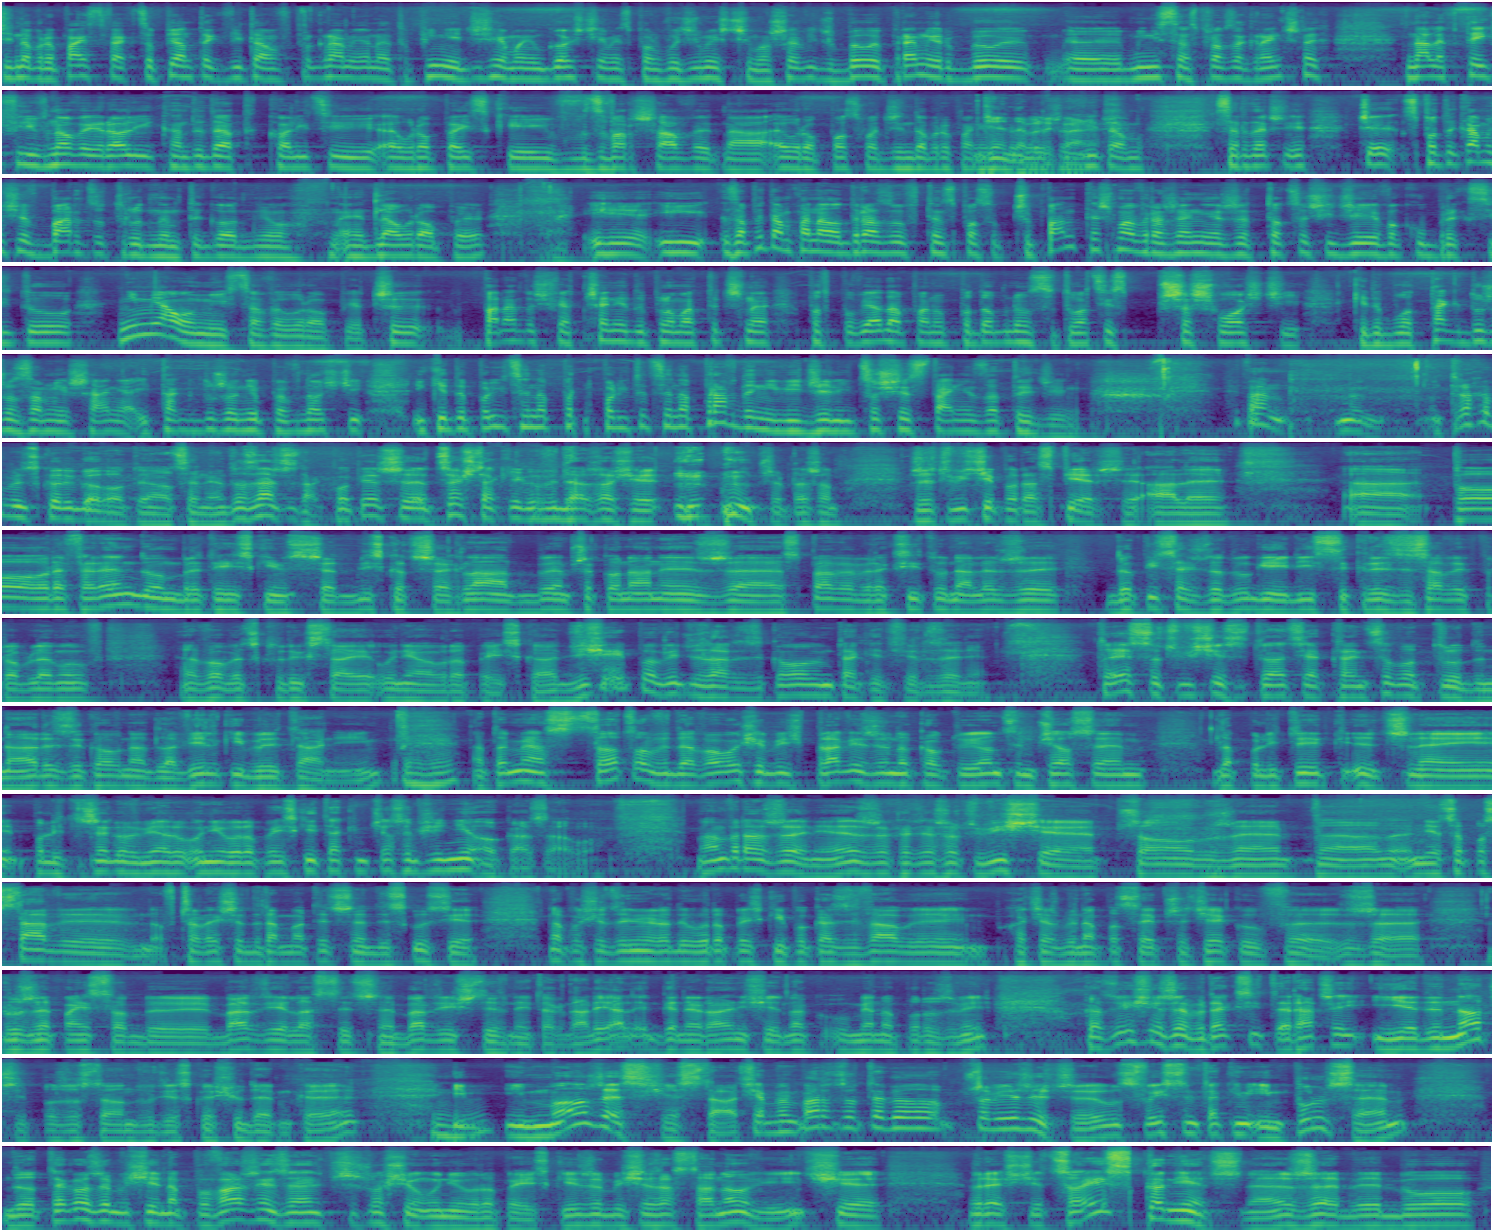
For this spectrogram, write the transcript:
Dzień dobry Państwu. Jak co piątek witam w programie Onet Opinie. Dzisiaj moim gościem jest pan Włodzimierz Cimoszewicz, były premier, były e, minister spraw zagranicznych, no ale w tej chwili w nowej roli kandydat Koalicji Europejskiej z Warszawy na europosła. Dzień dobry panie Dzień dobry, premierze. się. Witam serdecznie. Spotykamy się w bardzo trudnym tygodniu e, dla Europy I, i zapytam pana od razu w ten sposób. Czy pan też ma wrażenie, że to, co się dzieje wokół Brexitu nie miało miejsca w Europie? Czy pana doświadczenie dyplomatyczne podpowiada panu podobną sytuację z przeszłości, kiedy było tak dużo zamieszania i tak dużo niepewności i kiedy politycy, politycy naprawdę nie wiedzieli, co się stanie za tydzień? Wie Pan, trochę bym skorygował tę ocenę. To znaczy tak, po pierwsze, coś takiego wydarza się, przepraszam, rzeczywiście po raz pierwszy, ale e, po referendum brytyjskim sprzed blisko trzech lat byłem przekonany, że sprawę Brexitu należy dopisać do długiej listy kryzysowych problemów, e, wobec których staje Unia Europejska. Dzisiaj powiedzieć, zaryzykowałbym takie twierdzenie. To jest oczywiście sytuacja krańcowo trudna, ryzykowna dla Wielkiej Brytanii. Natomiast to, co wydawało się być prawie że nokautującym ciosem dla politycznej, politycznego wymiaru Unii Europejskiej, takim ciosem się nie okazało. Mam wrażenie, że chociaż oczywiście są różne e, nieco postawy, no, wczorajsze dramatyczne dyskusje na posiedzeniu Rady Europejskiej pokazywały, chociażby na podstawie przecieków, e, że różne państwa były bardziej elastyczne, bardziej sztywne i tak dalej, ale generalnie się jednak umiano porozumieć. Okazuje się, że Brexit raczej jednoczy pozostałą 27 i, i może się stać, ja bym bardzo tego sobie życzył, swoistym takim impulsem do tego, żeby się na poważnie zająć przyszłością Unii Europejskiej, żeby się zastanowić e, wreszcie, co jest konieczne, żeby było,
